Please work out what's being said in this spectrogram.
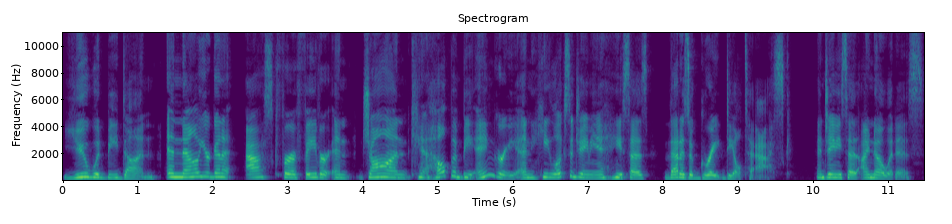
you would be done. And now you're gonna ask for a favor, and John can't help but be angry. And he looks at Jamie and he says, That is a great deal to ask. And Jamie said, I know it is.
